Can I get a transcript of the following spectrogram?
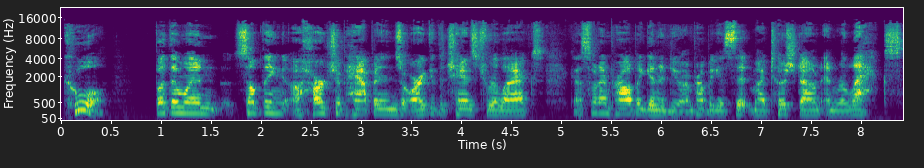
Cool. But then when something, a hardship happens or I get the chance to relax, guess what I'm probably going to do? I'm probably going to sit my tush down and relax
